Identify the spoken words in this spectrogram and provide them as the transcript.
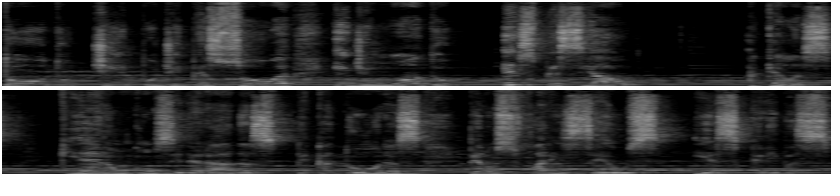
todo tipo de pessoa e, de modo especial, aquelas que eram consideradas pecadoras pelos fariseus e escribas.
